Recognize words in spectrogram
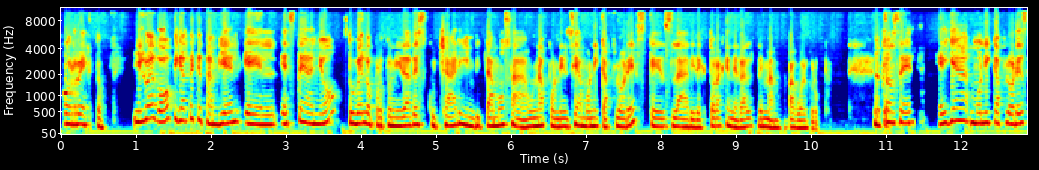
Correcto. Y luego, fíjate que también el, este año tuve la oportunidad de escuchar y invitamos a una ponencia a Mónica Flores, que es la directora general de Manpower Group. Entonces, ella, Mónica Flores,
